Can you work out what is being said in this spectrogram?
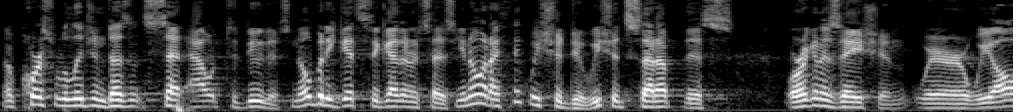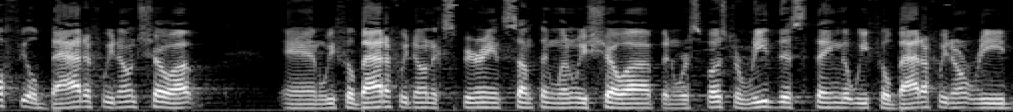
Of course, religion doesn't set out to do this. Nobody gets together and says, you know what I think we should do? We should set up this organization where we all feel bad if we don't show up, and we feel bad if we don't experience something when we show up, and we're supposed to read this thing that we feel bad if we don't read.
